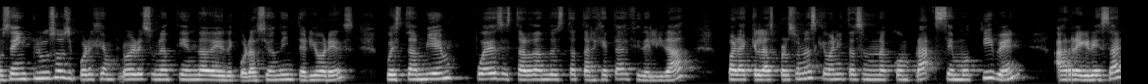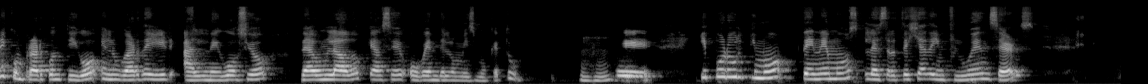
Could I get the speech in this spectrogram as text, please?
O sea, incluso si, por ejemplo, eres una tienda de decoración de interiores, pues también puedes estar dando esta tarjeta de fidelidad para que las personas que van y te hacen una compra se motiven a regresar y comprar contigo en lugar de ir al negocio de a un lado que hace o vende lo mismo que tú. Eh, y por último, tenemos la estrategia de influencers,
